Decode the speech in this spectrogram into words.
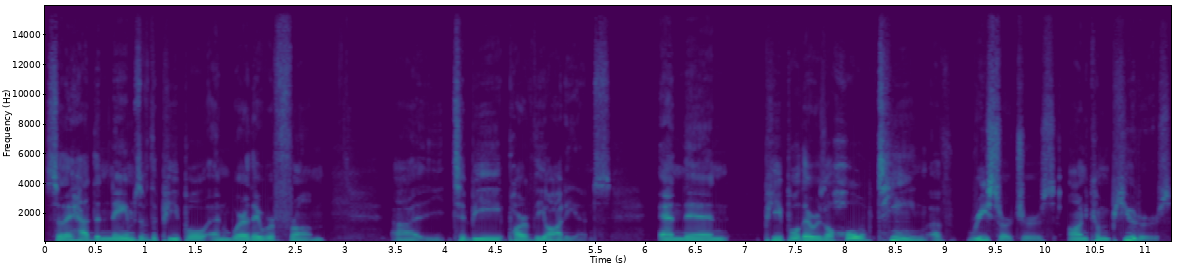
So they had the names of the people and where they were from uh, to be part of the audience. And then people, there was a whole team of researchers on computers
